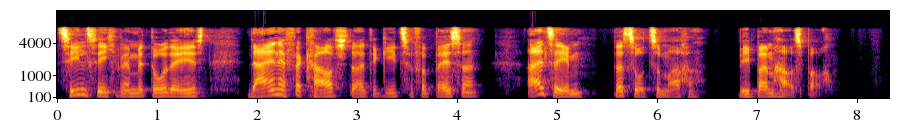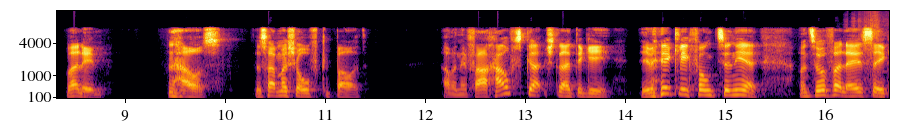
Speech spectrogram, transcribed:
zielsichere Methode ist, deine Verkaufsstrategie zu verbessern, als eben das so zu machen wie beim Hausbau. Weil eben ein Haus, das haben wir schon oft gebaut. Aber eine Verkaufsstrategie, die wirklich funktioniert und zuverlässig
